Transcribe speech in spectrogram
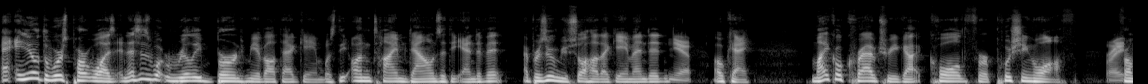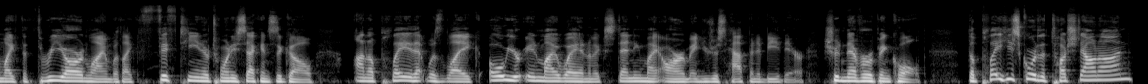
And, and you know what the worst part was, and this is what really burned me about that game was the untimed downs at the end of it. I presume you saw how that game ended. Yeah. Okay. Michael Crabtree got called for pushing off Right. from like the three yard line with like 15 or 20 seconds to go. on a play that was like, oh, you're in my way and I'm extending my arm and you just happen to be there. Should never have been called. The play he scored the touchdown on,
